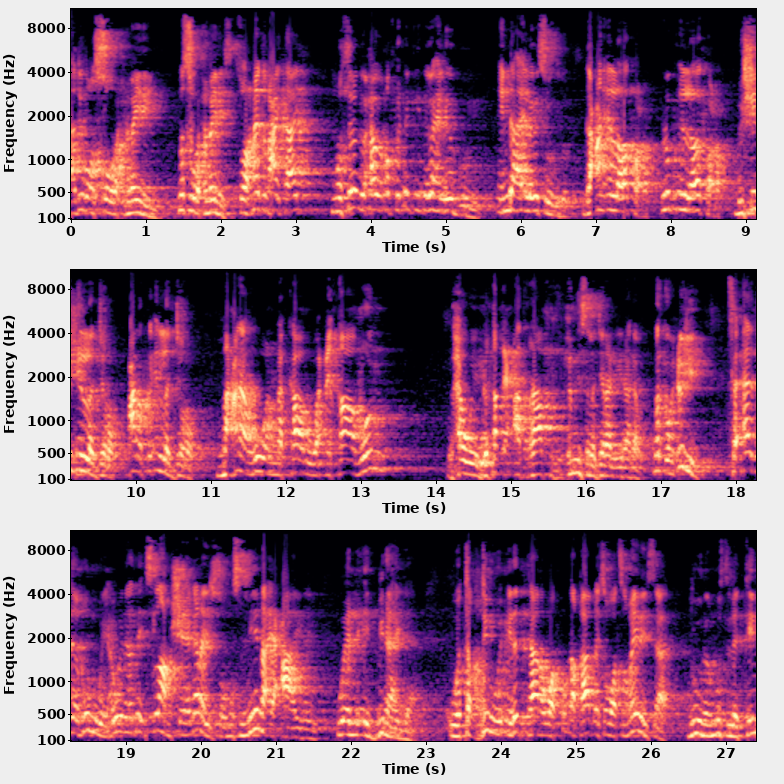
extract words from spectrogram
adigoon suura xumaynayn ma suura xumaynaysa suura xumaynta maxay tahay? Muladu waxaa wey qofka dhankii dhagaha laga gooyo indhaha in laga soo rido gacan in lala kaco lug in lala kaco bishin in la jaro carabka in la jaro macnaha huwa nakaaru wa ciqaabun waxaa weye biqaci adraafihi xubniisa la jaraa la yihahda marka wuxuu yidhi faadabun wey haweeney hadday islaam sheeganayso muslimiinna ay caadiday waa la edbinayaa wa taqdimuhu edabtaana waad ku dhaqaaqaysa waad samaynaysaa duuna mulatin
